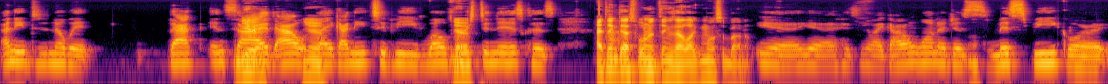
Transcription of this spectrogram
I need to know it back inside out. yeah. Like I need to be well versed in this because I think that's one of the things I like most about him. yeah, yeah. It's like I don't want to just misspeak, or Mhm.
